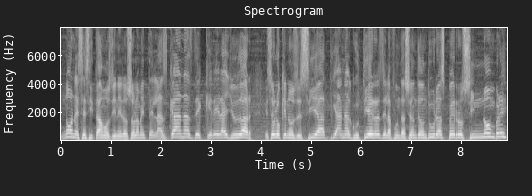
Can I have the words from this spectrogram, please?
No necesitamos dinero, solamente las ganas de querer ayudar. Eso es lo que nos decía Diana Gutiérrez de la Fundación de Honduras, Perros sin Nombre,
